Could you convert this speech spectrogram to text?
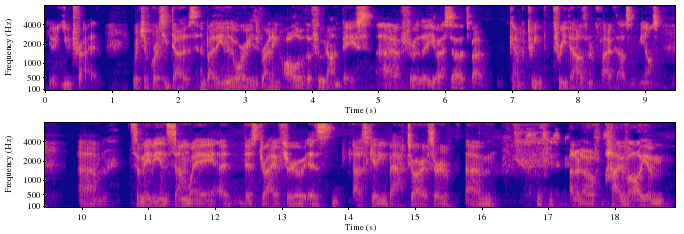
You know you try it. Which of course he does. And by the end of the war he's running all of the food on base uh, for the uso it's about kind of between 3000 and 5000 meals um, so maybe in some way, uh, this drive-through is us getting back to our sort of, um, I don't know, high volume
